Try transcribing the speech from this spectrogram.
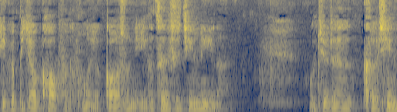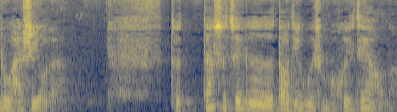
一个比较靠谱的朋友告诉你一个真实经历呢。我觉得可信度还是有的，这但是这个到底为什么会这样呢？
